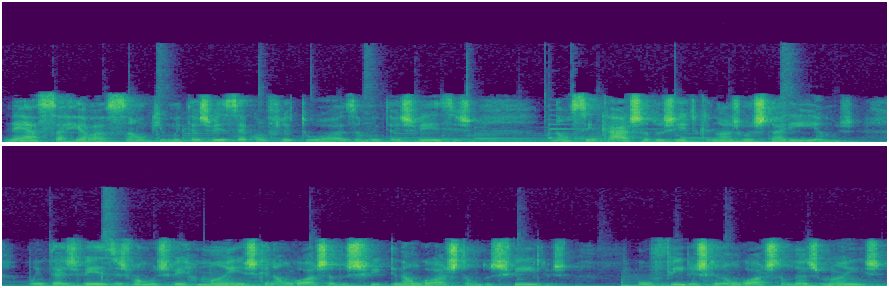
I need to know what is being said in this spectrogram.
nessa relação que muitas vezes é conflituosa, muitas vezes não se encaixa do jeito que nós gostaríamos. Muitas vezes vamos ver mães que não gostam dos, não gostam dos filhos, ou filhos que não gostam das mães,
